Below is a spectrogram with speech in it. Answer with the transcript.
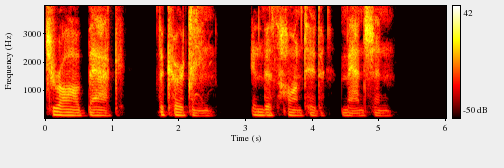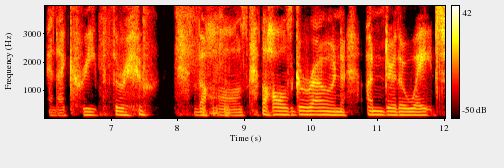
draw back the curtain in this haunted mansion and I creep through the halls. The halls groan under the weight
